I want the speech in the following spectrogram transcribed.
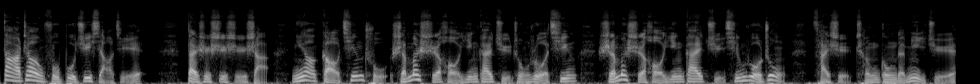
大丈夫不拘小节，但是事实上，你要搞清楚什么时候应该举重若轻，什么时候应该举轻若重，才是成功的秘诀。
